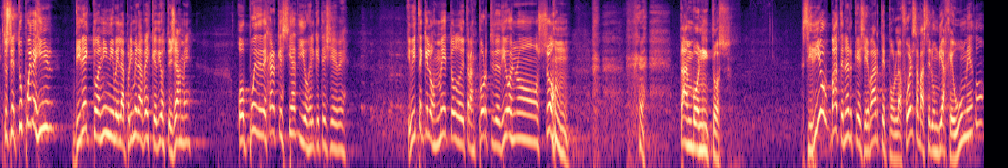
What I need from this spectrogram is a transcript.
Entonces tú puedes ir directo a Nínive la primera vez que Dios te llame, o puedes dejar que sea Dios el que te lleve. Y viste que los métodos de transporte de Dios no son tan bonitos. Si Dios va a tener que llevarte por la fuerza, va a ser un viaje húmedo,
